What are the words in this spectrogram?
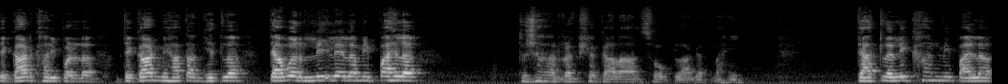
ते कार्ड खाली पडलं. ते कार्ड मी हातात घेतलं. त्यावर लिहिलेलं मी पाहिलं तुझ्या रक्षकाला झोप लागत नाही. त्यातलं लिखाण मी पाहिलं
